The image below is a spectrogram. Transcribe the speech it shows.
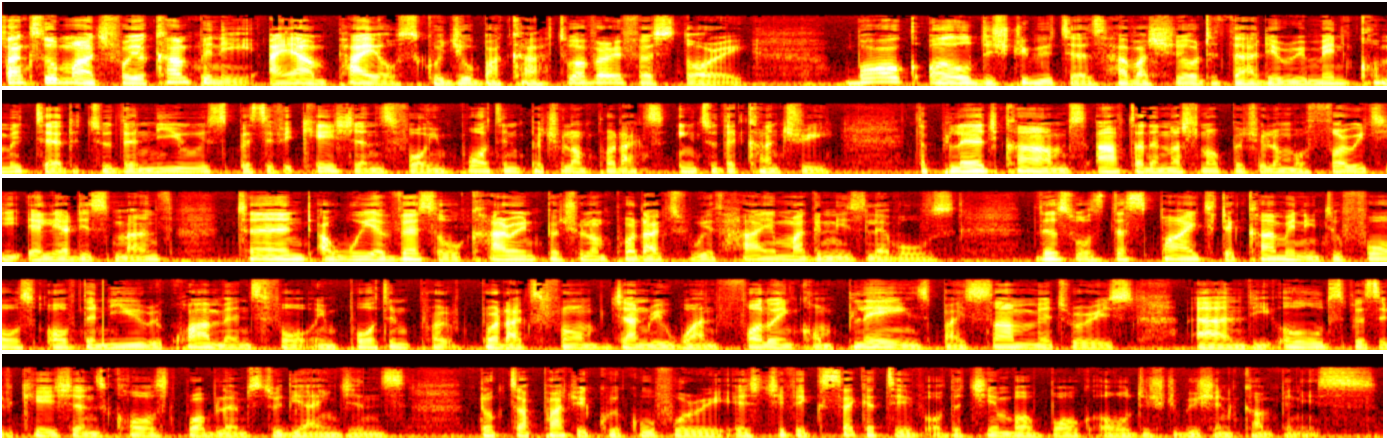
Thanks so much for your company. I am Pius Kojobaka. To our very first story. Bulk oil distributors have assured that they remain committed to the new specifications for importing petroleum products into the country. The pledge comes after the National Petroleum Authority earlier this month turned away a vessel carrying petroleum products with high manganese levels. This was despite the coming into force of the new requirements for importing pro- products from January 1, following complaints by some motorists and the old specifications caused problems to their engines. Dr. Patrick Kwekufori is Chief Executive of the Chamber of Bulk Oil Distribution Companies.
